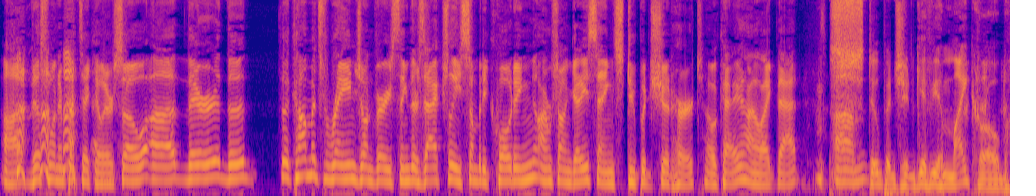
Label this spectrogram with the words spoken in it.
Uh, this one in particular. So uh, there, the the comments range on various things. There's actually somebody quoting Armstrong Getty saying "stupid should hurt." Okay, I like that. Um, Stupid should give you a microbe.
